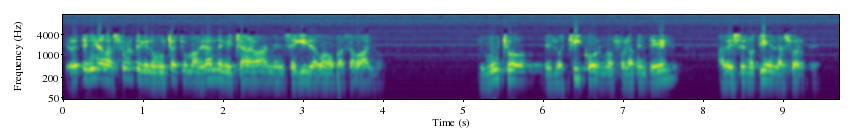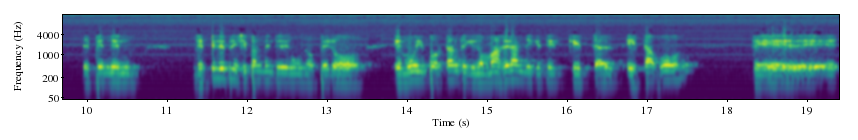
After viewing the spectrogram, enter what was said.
pero he tenido la suerte que los muchachos más grandes me echaban enseguida cuando pasaba algo. Y muchos de los chicos, no solamente él, a veces no tienen la suerte. Dependen, depende principalmente de uno, pero es muy importante que los más grandes que, que estás vos te,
